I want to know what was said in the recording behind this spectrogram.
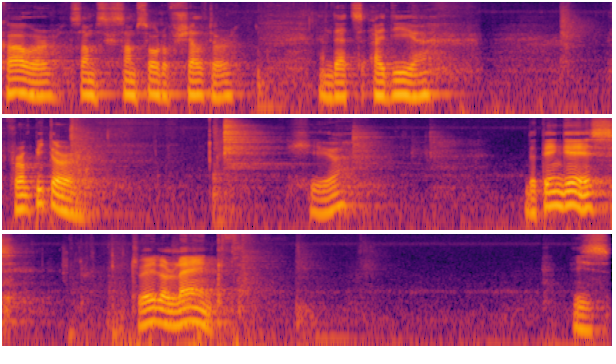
cover some some sort of shelter. And that's idea from Peter here. The thing is trailer length is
